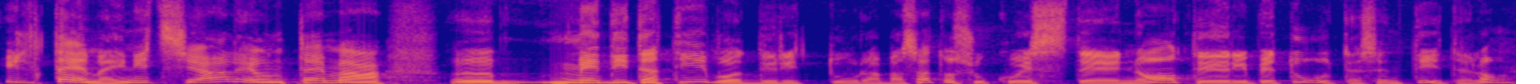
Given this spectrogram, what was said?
Il tema iniziale è un tema eh, meditativo addirittura, basato su queste note ripetute, sentitelo.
